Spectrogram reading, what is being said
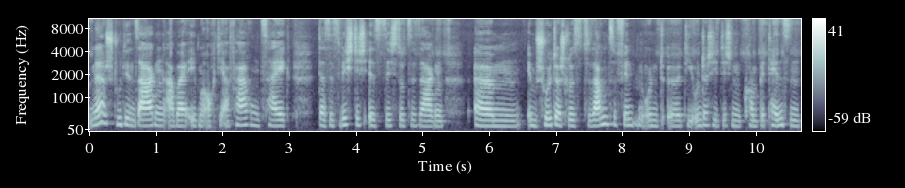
ne, Studien sagen, aber eben auch die Erfahrung zeigt, dass es wichtig ist, sich sozusagen ähm, im Schulterschluss zusammenzufinden mhm. und äh, die unterschiedlichen Kompetenzen ähm,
